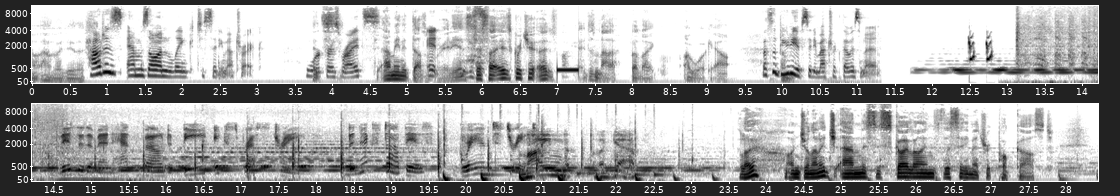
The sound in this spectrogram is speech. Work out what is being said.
How, how do I do this? How does Amazon link to Citymetric? Workers' It's- rights. I mean, it doesn't It- really. It's just like it's gratuitous. Fuck it, it doesn't matter. But like, I work it out. That's the beauty of Citymetric, though, isn't it? This is a Manhattan-bound B Express train. The next stop is Grand Street. Mind the gap. Hello, I'm John Elledge, and this is Skylines, the Citymetric podcast.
